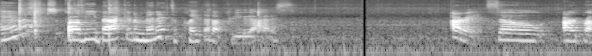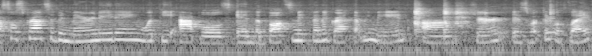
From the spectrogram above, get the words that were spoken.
And I'll be back in a minute to plate that up for you guys. Alright, so our Brussels sprouts have been marinating with the apples in the balsamic vinaigrette that we made. Um, here is what they look like.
